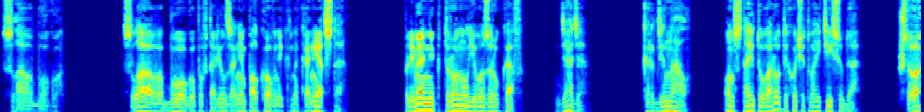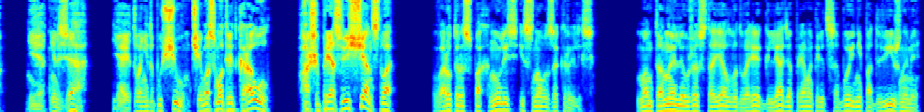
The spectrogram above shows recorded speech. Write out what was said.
Слава богу!» «Слава богу!» — повторил за ним полковник. «Наконец-то!» Племянник тронул его за рукав. «Дядя, кардинал!» Он стоит у ворот и хочет войти сюда. — Что? Нет, нельзя. Я этого не допущу. Чего смотрит караул? Ваше Преосвященство! Ворота распахнулись и снова закрылись. Монтанелли уже стоял во дворе, глядя прямо перед собой неподвижными,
